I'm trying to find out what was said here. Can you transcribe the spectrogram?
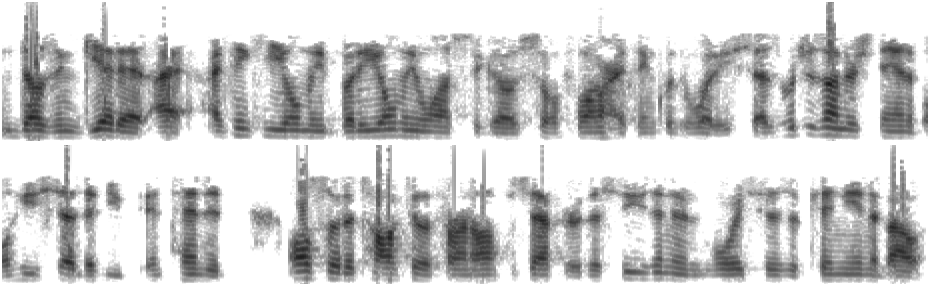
doesn't get it. I, I think he only, but he only wants to go so far. I think with what he says, which is understandable. He said that he intended also to talk to the front office after the season and voice his opinion about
